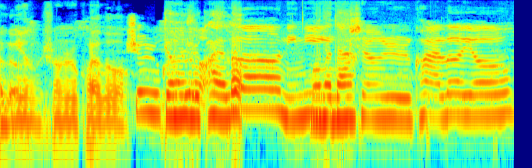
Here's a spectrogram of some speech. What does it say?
宁宁生日快乐！生日快乐生日快乐！宁宁，么么哒！生日快乐哟！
